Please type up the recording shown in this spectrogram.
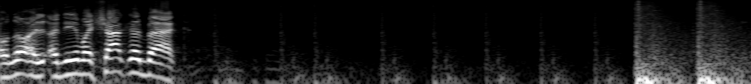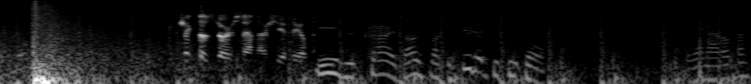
Oh no, I, I need my shotgun back. Check those doors down there, see if they open. Jesus Christ, I was about to shoot at you people. Do they not open?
